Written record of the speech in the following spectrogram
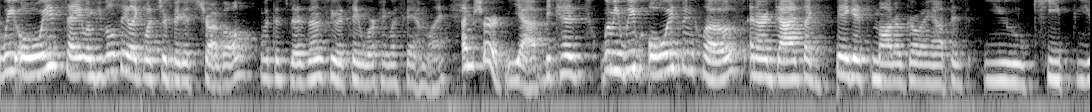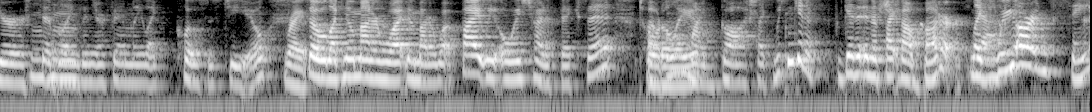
we always say when people say like, "What's your biggest struggle with this business?" We would say working with family. I'm sure. Yeah, because I mean we've always been close, and our dad's like biggest motto growing up is you keep your mm-hmm. siblings and your family like closest to you. Right. So like no matter what, no matter what fight, we always try to fix it. But, Totally. oh my gosh, like we can get a get in a fight about butter. Like Yeah. we are insane.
